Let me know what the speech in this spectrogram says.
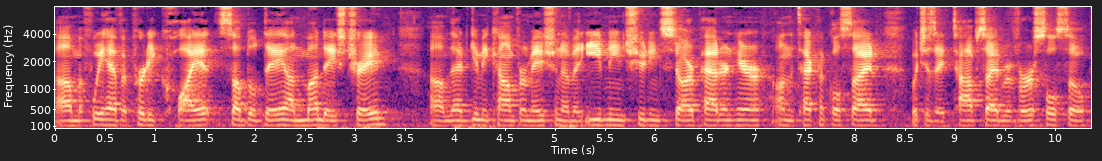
um, if we have a pretty quiet, subtle day on Monday's trade, um, that'd give me confirmation of an evening shooting star pattern here on the technical side, which is a topside reversal. So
